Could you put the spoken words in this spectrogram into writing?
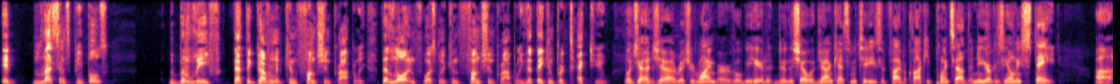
it lessens people's belief that the government can function properly, that law enforcement can function properly, that they can protect you. Well, Judge uh, Richard Weinberg, who will be here to do the show with John Catsimatidis at 5 o'clock, he points out that New York is the only state uh,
